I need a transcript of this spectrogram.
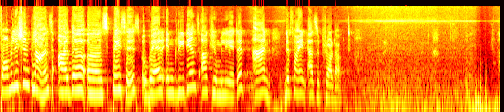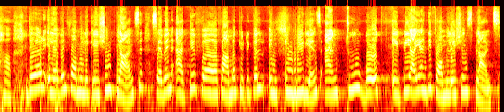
Formulation plants are the uh, spaces where ingredients are accumulated and defined as a product. There are 11 formulation plants, 7 active uh, pharmaceutical in- ingredients and 2 both API and the formulations plants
